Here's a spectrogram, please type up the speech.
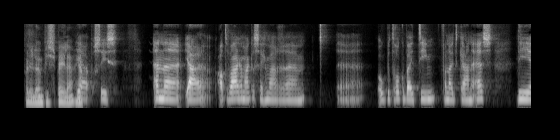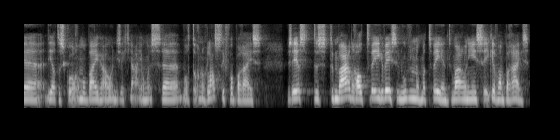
Voor de Olympische Spelen. hè? Ja, precies. En eh, ja, Ad Wagenmakers, zeg maar, ehm, eh, ook betrokken bij het team vanuit de KNS. Die, eh, die had de score allemaal bijgehouden. En die zegt, ja jongens, wordt toch nog lastig voor Parijs. Dus, eerst, dus toen waren er al twee geweest, toen hoefden er nog maar twee. En toen waren we niet eens zeker van Parijs.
